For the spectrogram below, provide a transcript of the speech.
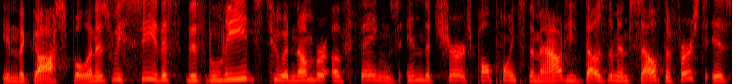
in the gospel. And as we see, this, this leads to a number of things in the church. Paul points them out, he does them himself. The first is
